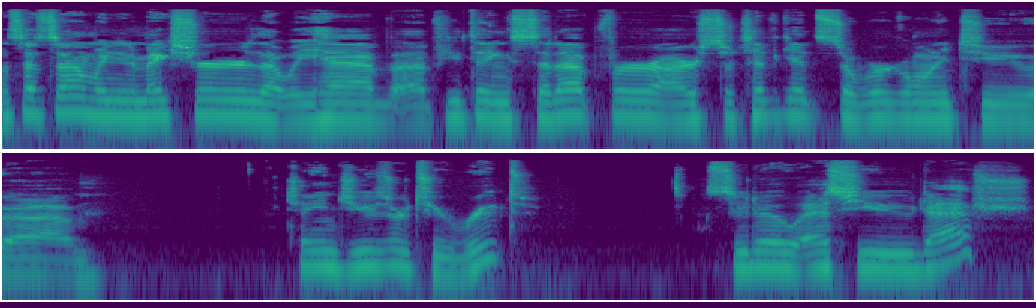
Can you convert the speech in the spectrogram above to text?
Once that's done, we need to make sure that we have a few things set up for our certificates. So we're going to uh, change user to root, sudo su dash.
